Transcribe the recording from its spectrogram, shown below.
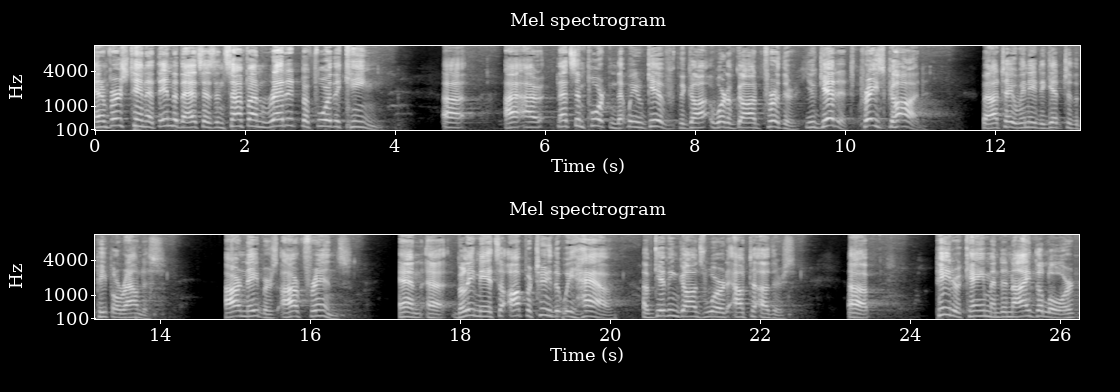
And in verse 10, at the end of that, it says, And Shaphan read it before the king. Uh, I, I, that's important that we give the God, word of God further. You get it. Praise God. But I tell you, we need to get to the people around us, our neighbors, our friends. And uh, believe me, it's an opportunity that we have of giving God's word out to others. Uh, Peter came and denied the Lord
